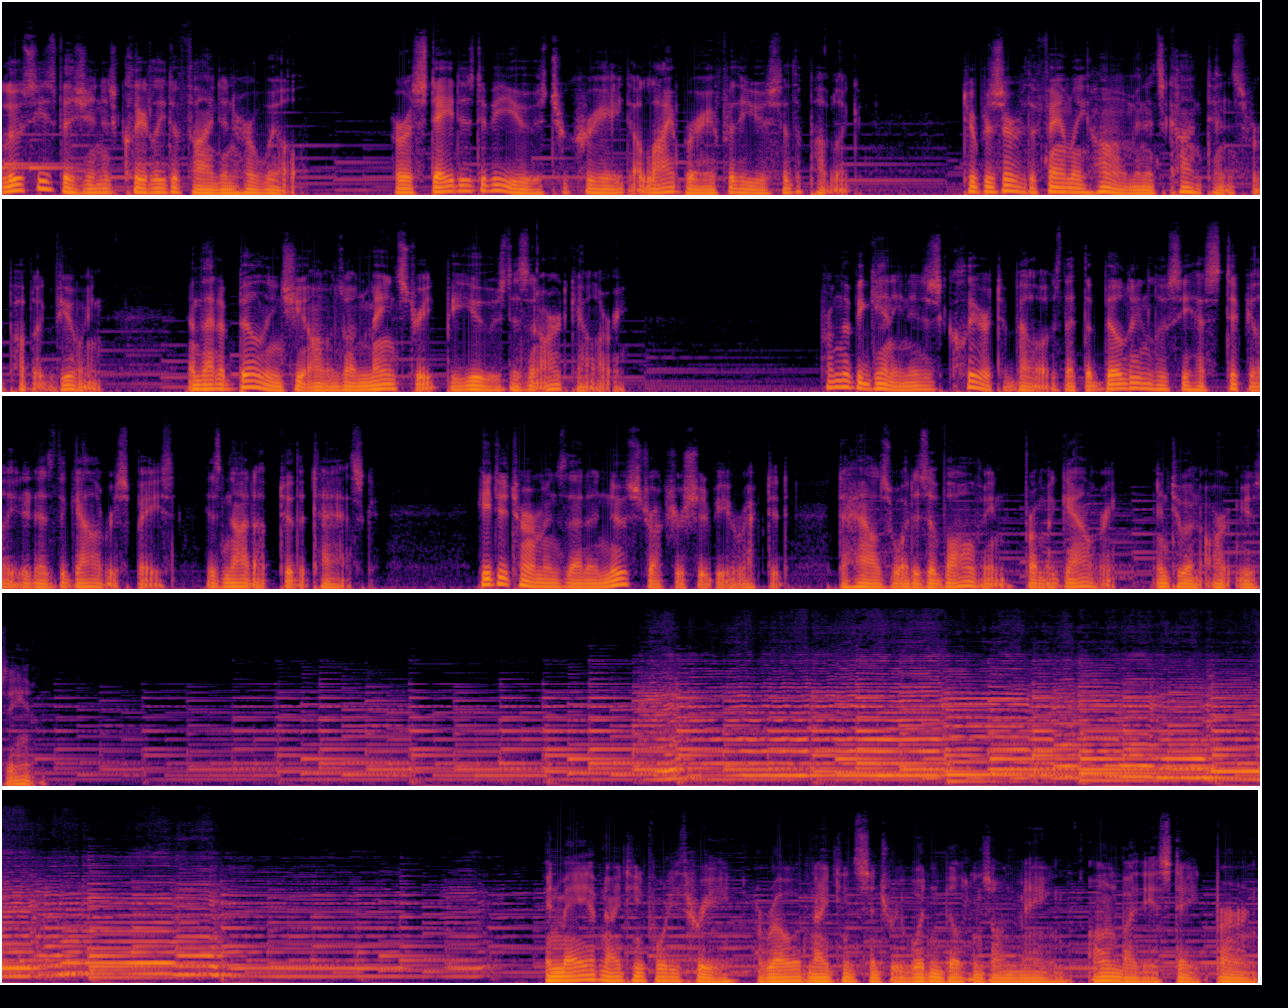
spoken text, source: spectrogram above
Lucy's vision is clearly defined in her will. Her estate is to be used to create a library for the use of the public, to preserve the family home and its contents for public viewing, and that a building she owns on Main Street be used as an art gallery. From the beginning, it is clear to Bellows that the building Lucy has stipulated as the gallery space is not up to the task. He determines that a new structure should be erected to house what is evolving from a gallery into an art museum. 1943, a row of 19th century wooden buildings on Main, owned by the estate, burn,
